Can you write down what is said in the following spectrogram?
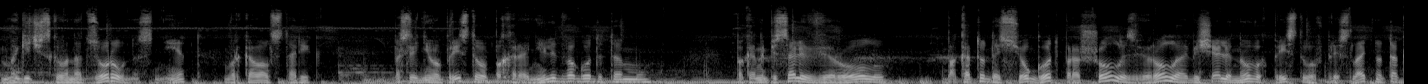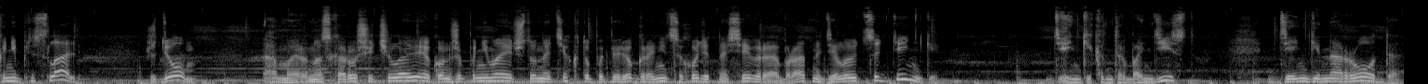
«Магического надзора у нас нет», — ворковал старик. «Последнего пристава похоронили два года тому. Пока написали в Веролу. Пока туда сё год прошел, из Веролы обещали новых приставов прислать, но так и не прислали. Ждем. А мэр у нас хороший человек. Он же понимает, что на тех, кто поперек границы ходит на север и обратно, делаются деньги. Деньги контрабандистов. Деньги народа.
